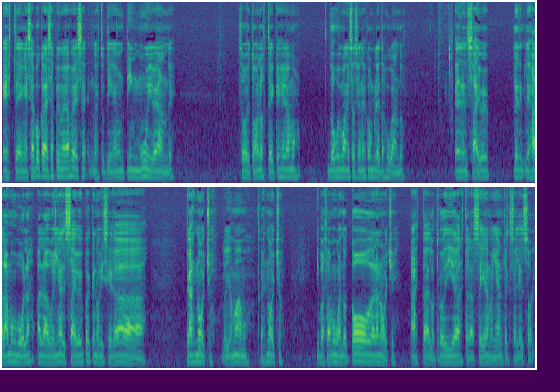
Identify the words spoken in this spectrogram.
este, en esa época, de esas primeras veces, nuestro team era un team muy grande. Sobre todo en los teques éramos dos urbanizaciones completas jugando. En el cyber le, jalamos bolas a la dueña del cyber para que nos hiciera trasnocho, lo llamamos, trasnocho. Y pasamos jugando toda la noche, hasta el otro día, hasta las 6 de la mañana, hasta que salía el sol.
